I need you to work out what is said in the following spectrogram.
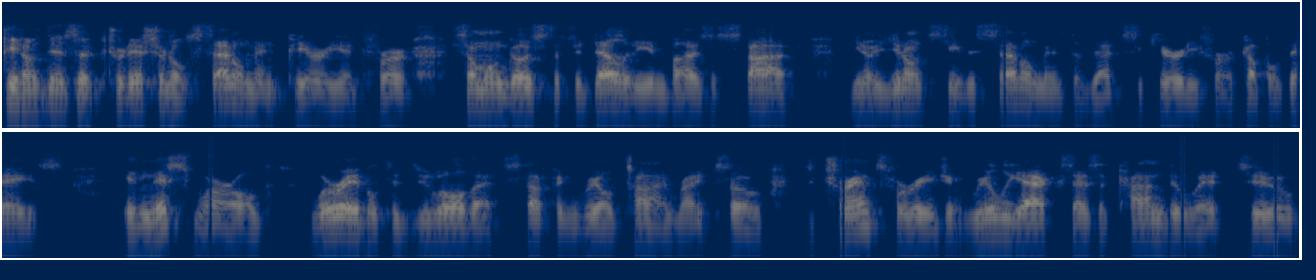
you know there's a traditional settlement period for someone goes to fidelity and buys a stock you know you don't see the settlement of that security for a couple days in this world we're able to do all that stuff in real time right so the transfer agent really acts as a conduit to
